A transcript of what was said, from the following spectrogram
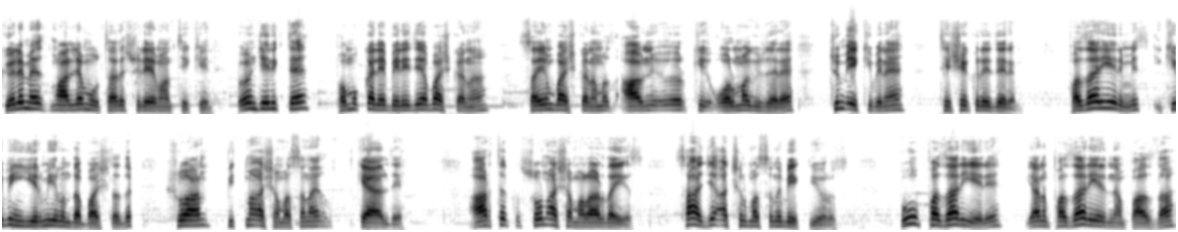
Gölemez Mahalle Muhtarı Süleyman Tekin. Öncelikle Pamukkale Belediye Başkanı, Sayın Başkanımız Avni Örki olmak üzere tüm ekibine teşekkür ederim. Pazar yerimiz 2020 yılında başladık. Şu an bitme aşamasına geldi. Artık son aşamalardayız. Sadece açılmasını bekliyoruz. Bu pazar yeri yani pazar yerinden fazla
